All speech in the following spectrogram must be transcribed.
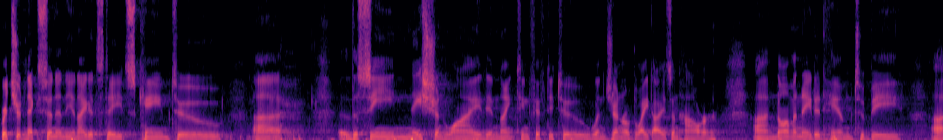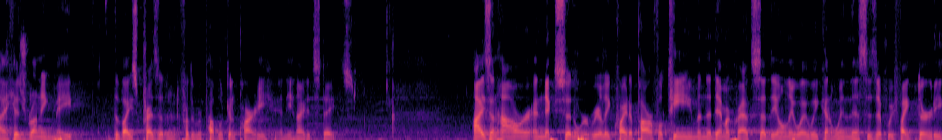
Richard Nixon in the United States came to uh, the scene nationwide in 1952 when General Dwight Eisenhower uh, nominated him to be uh, his running mate the vice president for the Republican Party in the United States. Eisenhower and Nixon were really quite a powerful team, and the Democrats said the only way we can win this is if we fight dirty.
